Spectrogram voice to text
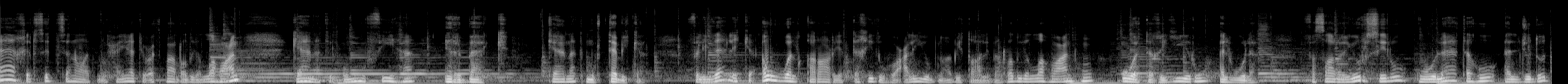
آخر ست سنوات من حياة عثمان رضي الله عنه كانت الأمور فيها إرباك كانت مرتبكة. فلذلك أول قرار يتخذه علي بن أبي طالب رضي الله عنه هو تغيير الولاة فصار يرسل ولاته الجدد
